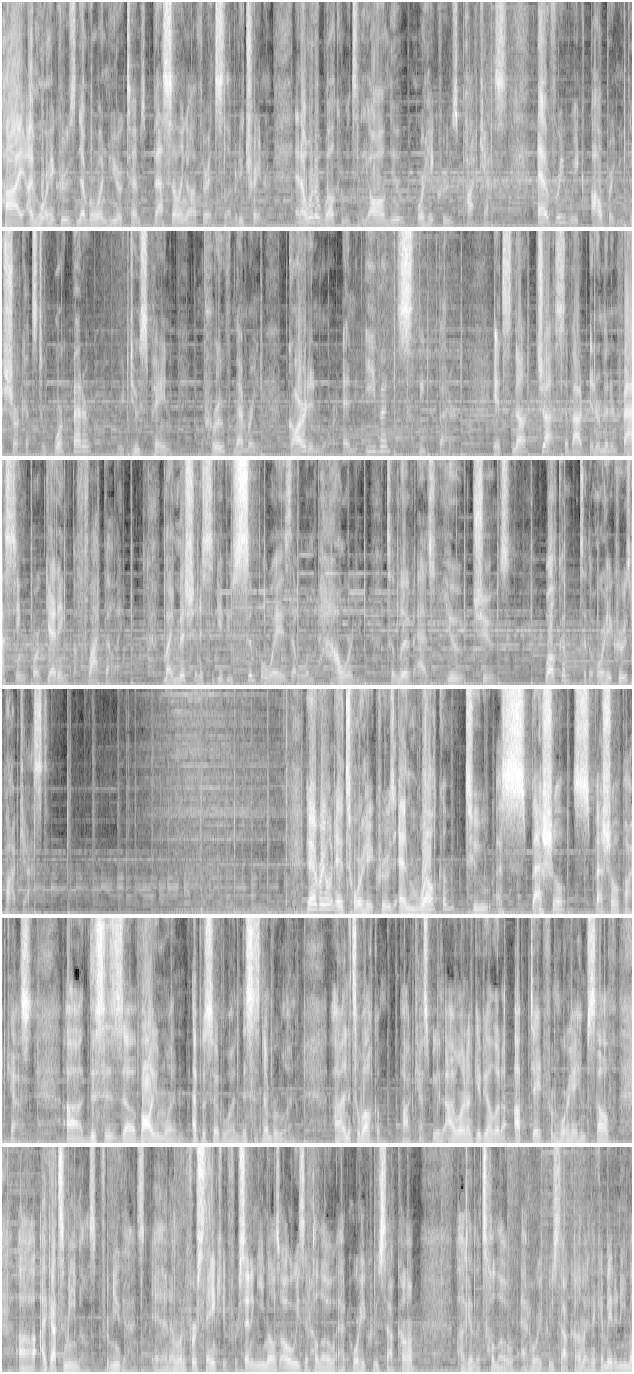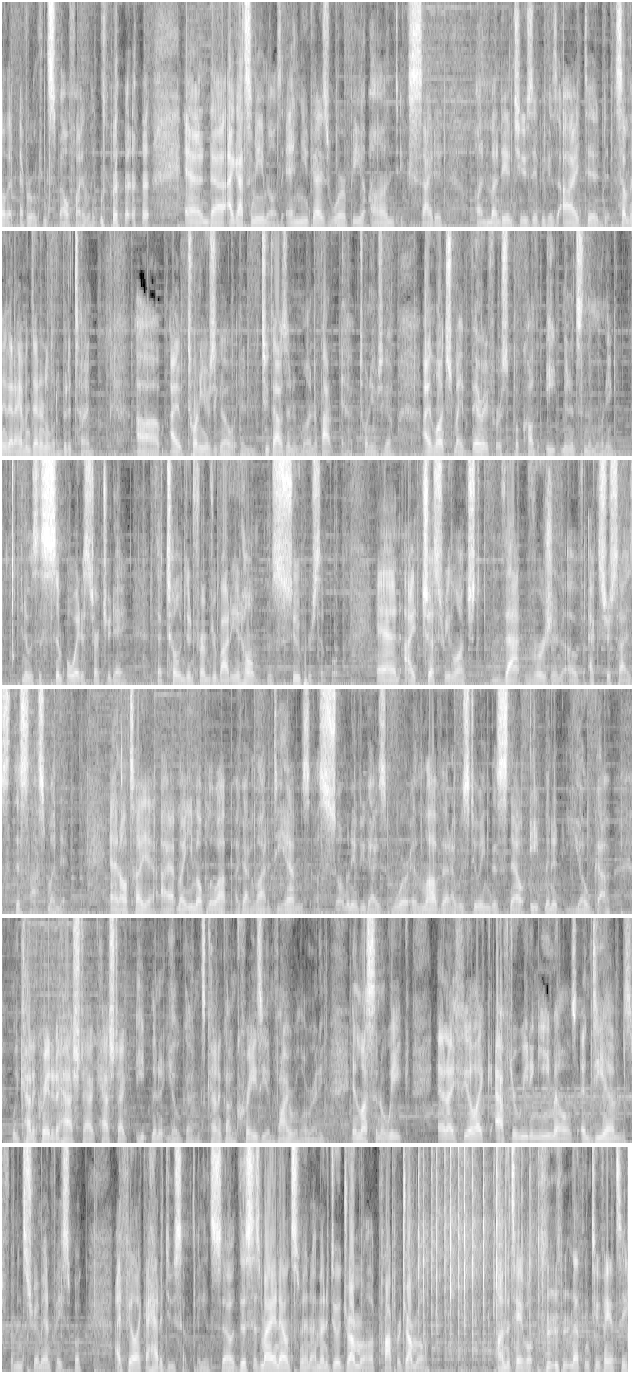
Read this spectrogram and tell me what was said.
Hi, I'm Jorge Cruise, number one New York Times best-selling author and celebrity trainer, and I want to welcome you to the all-new Jorge Cruise podcast. Every week, I'll bring you the shortcuts to work better, reduce pain, improve memory, garden more, and even sleep better. It's not just about intermittent fasting or getting a flat belly. My mission is to give you simple ways that will empower you to live as you choose. Welcome to the Jorge Cruise Podcast. Hey everyone, it's Jorge Cruise, and welcome to a special, special podcast. Uh, this is uh, volume one, episode one. This is number one, uh, and it's a welcome podcast because I want to give you a little update from Jorge himself. Uh, I got some emails from you guys, and I want to first thank you for sending emails always at hello at jorgecruise.com. Again, that's hello at jorgecruise.com. I think I made an email that everyone can spell finally. and uh, I got some emails, and you guys were beyond excited on Monday and Tuesday because I did something that I haven't done in a little bit of time. Uh, I 20 years ago in 2001, about uh, 20 years ago, I launched my very first book called Eight Minutes in the Morning, and it was a simple way to start your day that toned and firmed your body at home. It was super simple. And I just relaunched that version of exercise this last Monday. And I'll tell you, I, my email blew up. I got a lot of DMs. So many of you guys were in love that I was doing this now eight minute yoga. We kind of created a hashtag, hashtag eight minute yoga. And it's kind of gone crazy and viral already in less than a week. And I feel like after reading emails and DMs from Instagram and Facebook, I feel like I had to do something. And so this is my announcement. I'm going to do a drum roll, a proper drum roll on the table. Nothing too fancy.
